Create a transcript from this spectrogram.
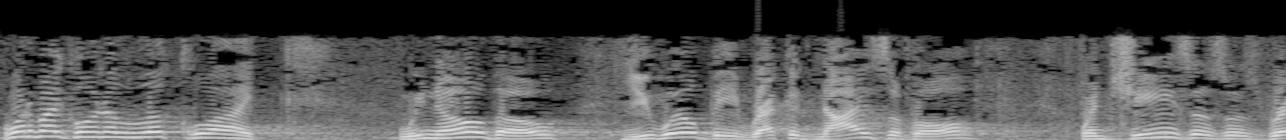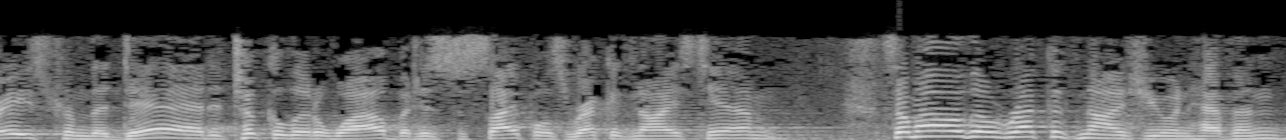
What am I going to look like? We know, though, you will be recognizable. When Jesus was raised from the dead, it took a little while, but his disciples recognized him. Somehow they'll recognize you in heaven.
